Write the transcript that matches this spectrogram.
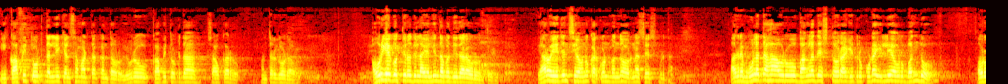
ಈ ಕಾಫಿ ತೋಟದಲ್ಲಿ ಕೆಲಸ ಮಾಡ್ತಕ್ಕಂಥವ್ರು, ಇವರು ಕಾಫಿ ತೋಟದ ಸಾಹುಕಾರರು ಅಂತರ್ಗೌಡ ಅವರು. ಅವ್ರಿಗೆ ಗೊತ್ತಿರೋದಿಲ್ಲ ಎಲ್ಲಿಂದ ಬಂದಿದ್ದಾರೆ ಅವರು ಅಂತೇಳಿ. ಯಾರೋ ಏಜೆನ್ಸಿ ಅವನು ಕರ್ಕೊಂಡು ಬಂದು ಅವ್ರನ್ನ ಸೇರಿಸ್ಬಿಡ್ತಾನೆ. ಆದರೆ ಮೂಲತಃ ಅವರು ಬಾಂಗ್ಲಾದೇಶದವರಾಗಿದ್ದರೂ ಕೂಡ ಇಲ್ಲಿ ಅವರು ಬಂದು ಅವರು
